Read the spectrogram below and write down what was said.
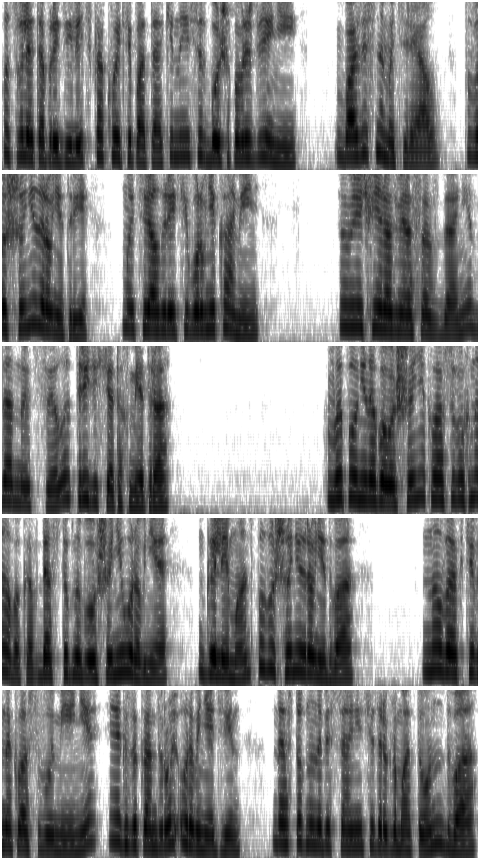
позволяет определить, какой тип атаки нанесет больше повреждений. Базисный материал. Повышение до уровня 3. Материал третьего уровня камень. Увеличение размера создания до 1,3 метра. Выполнено повышение классовых навыков, доступно повышение уровня — Галимант повышение уровня 2. Новое активное классовое умение, экзоконтроль уровень 1. Доступно написание тетраграмматон 2.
